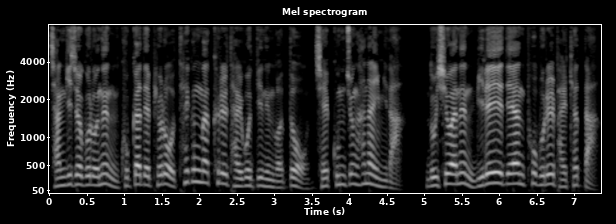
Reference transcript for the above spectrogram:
장기적으로는 국가대표로 태극마크를 달고 뛰는 것도 제 꿈 중 하나입니다. 노시환은 미래에 대한 포부를 밝혔다.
